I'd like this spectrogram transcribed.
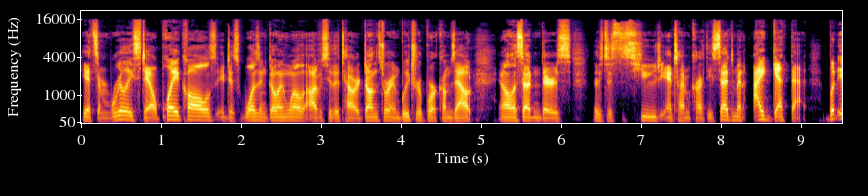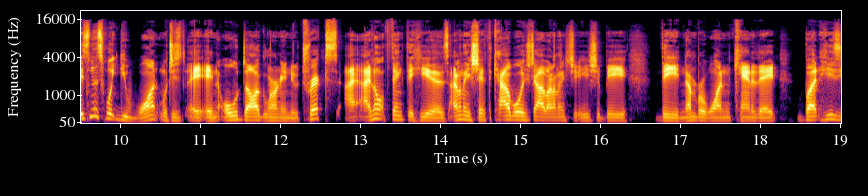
He had some really stale play calls. It just wasn't going well. Obviously, the Tyler Dunne story and Bleacher Report comes out, and all of a sudden there's there's just this huge anti-McCarthy sentiment. I get that, but isn't this what you want? Which is a, an old dog learning new tricks. I, I don't think that he is. I don't think he should take the Cowboys job. I don't think he should be the number one candidate. But he's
